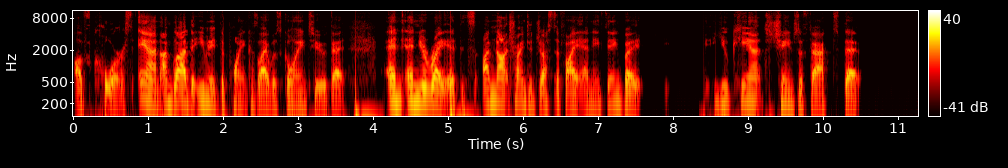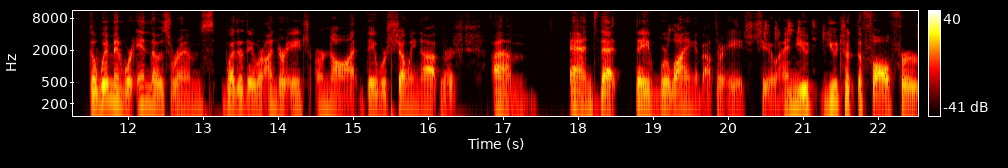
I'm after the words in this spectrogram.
of course. And I'm glad that you made the point because I was going to that and and you're right. It's I'm not trying to justify anything, but you can't change the fact that the women were in those rooms whether they were underage or not. They were showing up. Right. Um and that they were lying about their age too and you you took the fall for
